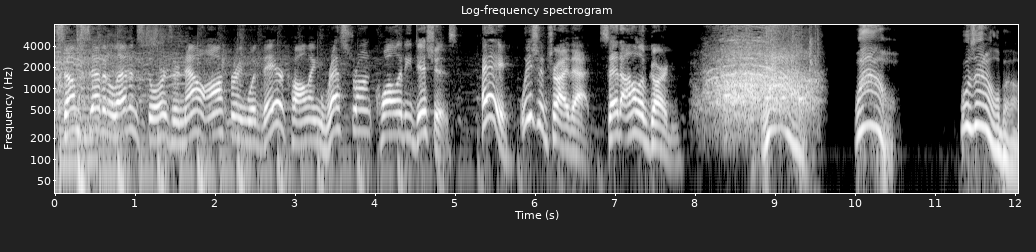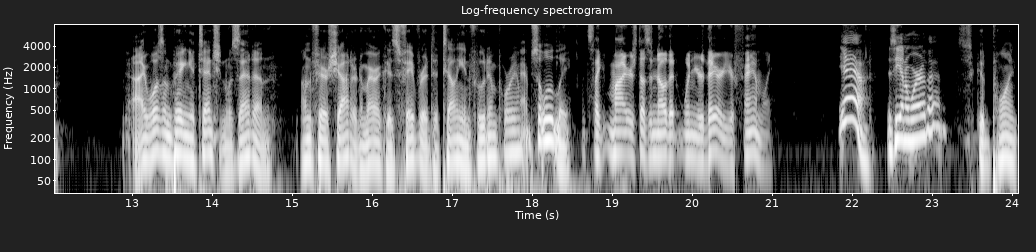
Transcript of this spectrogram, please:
Some 7 Eleven stores are now offering what they are calling restaurant quality dishes. Hey, we should try that, said Olive Garden. Wow. Wow. What was that all about? I wasn't paying attention. Was that an unfair shot at America's favorite Italian food emporium? Absolutely. It's like Meyers doesn't know that when you're there, you're family. Yeah. Is he unaware of that? That's a good point.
